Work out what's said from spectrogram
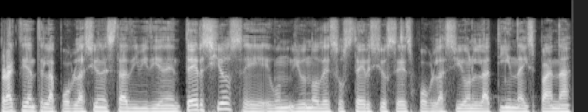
prácticamente la población está dividida en tercios, y uno de esos tercios es población latina, hispana,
